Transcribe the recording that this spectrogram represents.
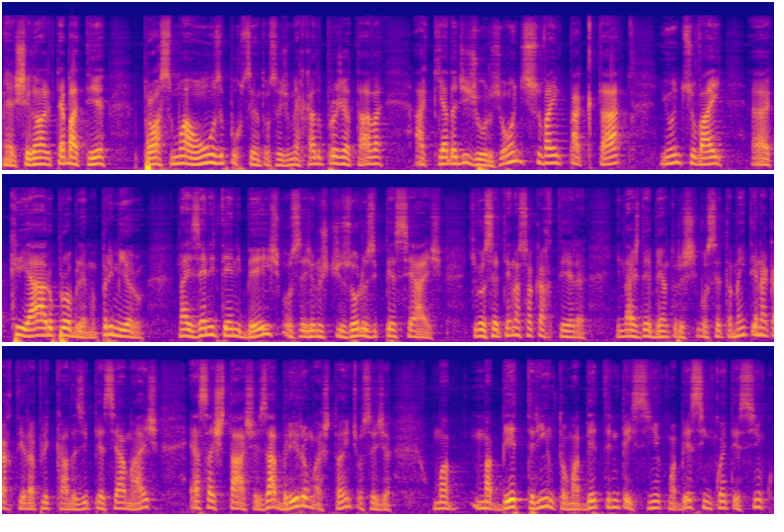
é, chegando até bater próximo a 11%, ou seja, o mercado projetava a queda de juros. Onde isso vai impactar e onde isso vai uh, criar o problema? Primeiro, nas NTNBs, ou seja, nos tesouros IPCAs que você tem na sua carteira e nas debêntures que você também tem na carteira aplicadas IPCA+, essas taxas abriram bastante, ou seja, uma, uma B30, uma B35, uma B55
